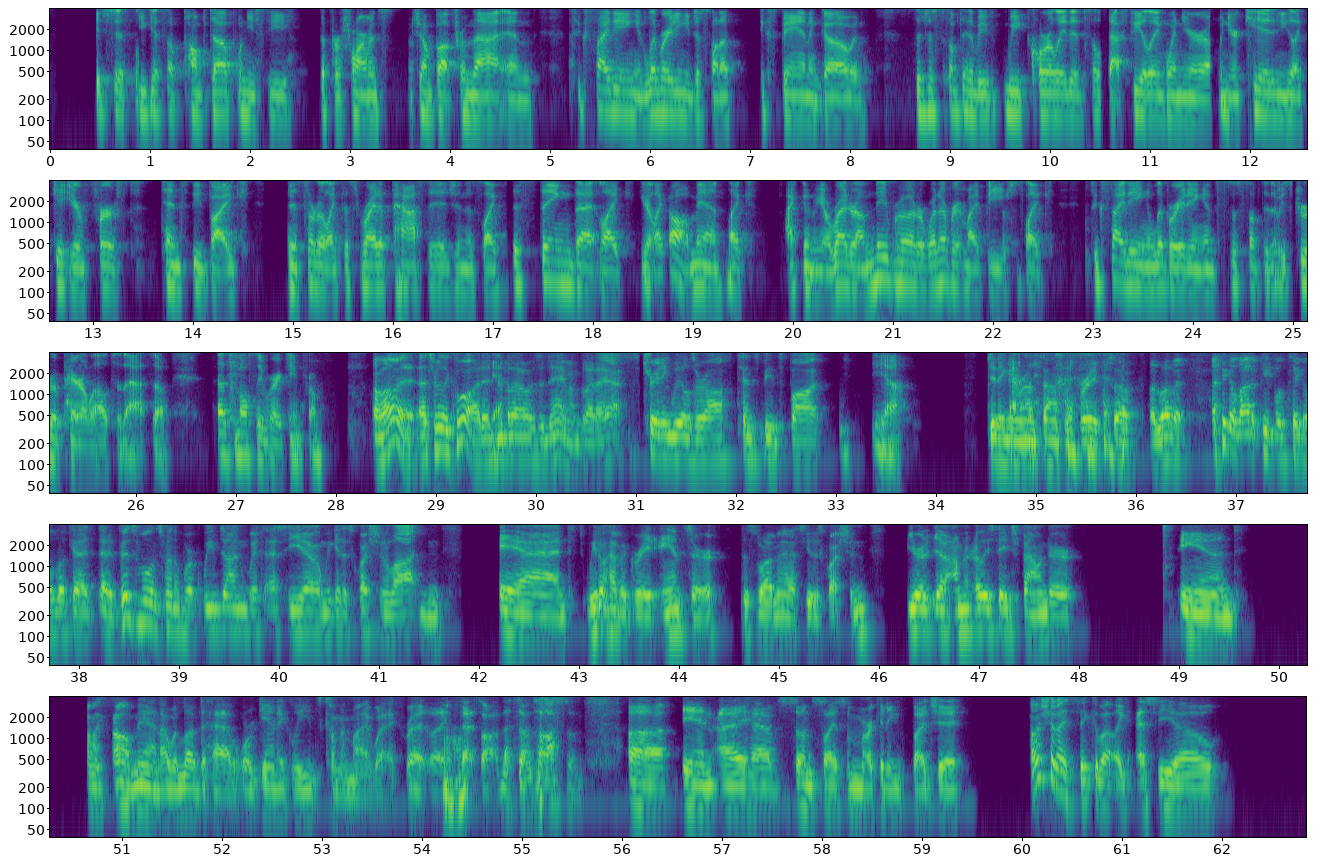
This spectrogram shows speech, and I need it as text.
it's just, you get so pumped up when you see the performance jump up from that. And it's exciting and liberating. You just want to expand and go. And so just something that we we correlated to that feeling when you're when you're a kid and you like get your first 10 speed bike. And it's sort of like this rite of passage and it's like this thing that like you're like oh man like i can you know ride around the neighborhood or whatever it might be. It's just like it's exciting and liberating and it's just something that we drew a parallel to that. So that's mostly where it came from. I love it. That's really cool. I didn't yeah. know that was a name. I'm glad i asked. Training wheels are off 10 speed spot. Yeah getting exactly. around town for free so i love it i think a lot of people take a look at, at visible and some of the work we've done with seo and we get this question a lot and and we don't have a great answer this is why I'm going to ask you this question. You're, yeah, I'm an early stage founder, and I'm like, oh man, I would love to have organic leads coming my way, right? Like uh-huh. that's that sounds awesome. Uh, and I have some slice of marketing budget. How should I think about like SEO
